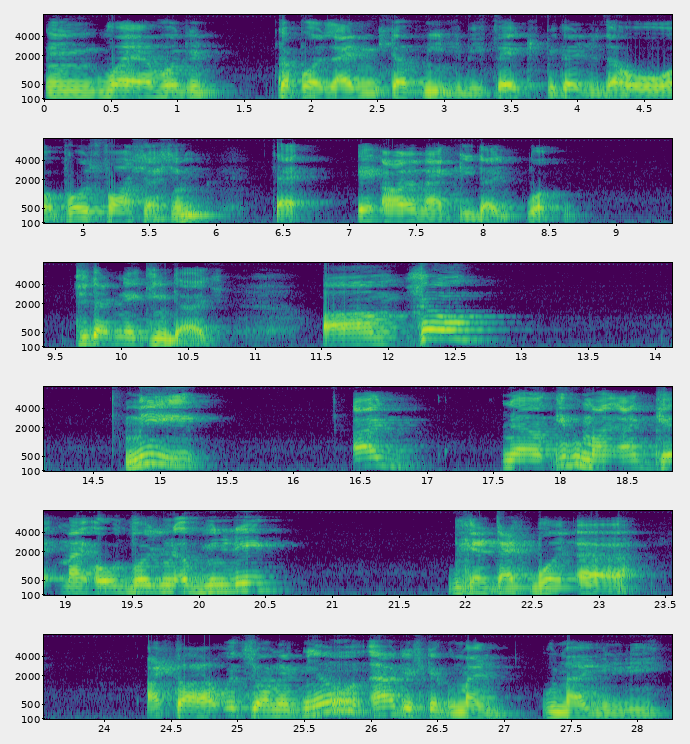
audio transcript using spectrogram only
And whatever, just a couple of lighting stuff needs to be fixed because of the whole uh, post-processing that it automatically does what 2018 does. Um, so, me, I now, keep in mind, I kept my old version of Unity because that's what uh, I started out with. So I'm like, you know, I'll just stick with my with my Unity.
